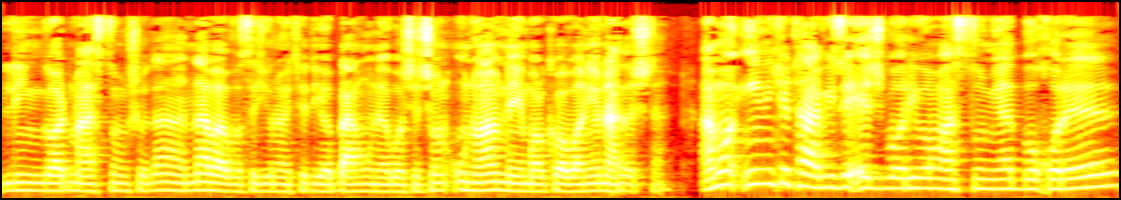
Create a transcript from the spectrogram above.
لینگارد مصدوم شدن نباید واسه یونایتد یا بهونه باشه چون اونا هم نیمار کاوانی رو نداشتن. اما اینی که تعویض اجباری با مصدومیت بخوره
